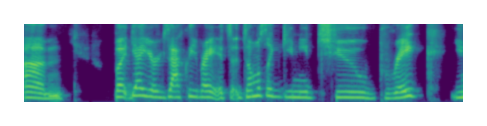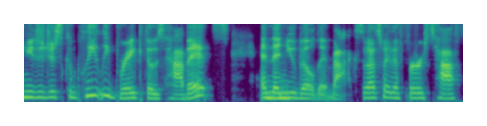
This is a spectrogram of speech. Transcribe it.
Um, but yeah, you're exactly right. It's it's almost like you need to break, you need to just completely break those habits and mm-hmm. then you build it back. So that's why the first half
